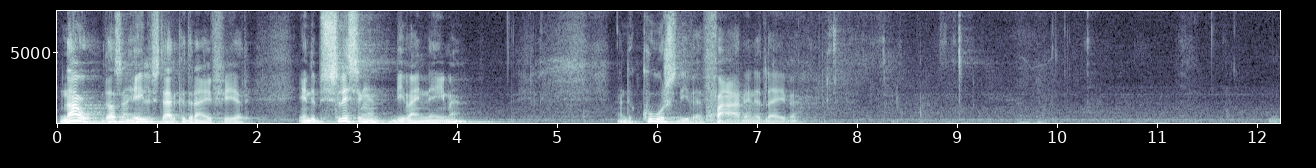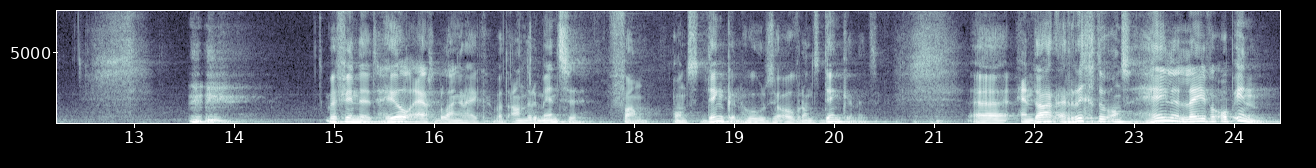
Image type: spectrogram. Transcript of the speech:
Nou, dat is een hele sterke drijfveer in de beslissingen die wij nemen. En de koers die we varen in het leven. We vinden het heel erg belangrijk wat andere mensen van ons denken, hoe ze over ons denken. Uh, en daar richten we ons hele leven op in.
